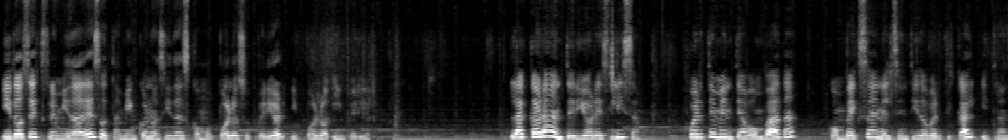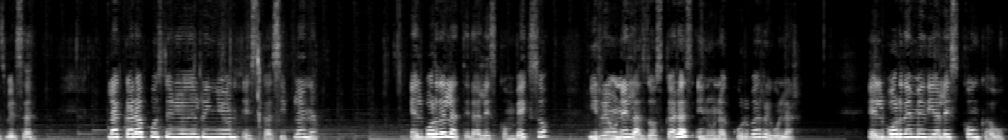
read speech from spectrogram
y dos extremidades o también conocidas como polo superior y polo inferior. La cara anterior es lisa, fuertemente abombada, convexa en el sentido vertical y transversal. La cara posterior del riñón es casi plana. El borde lateral es convexo y reúne las dos caras en una curva regular. El borde medial es cóncavo,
